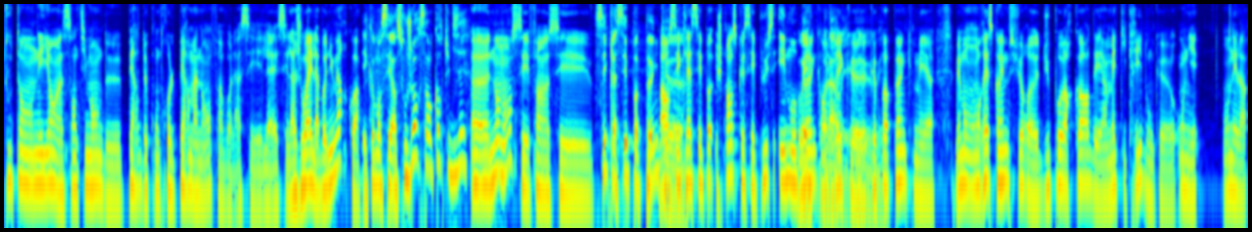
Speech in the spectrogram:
tout en ayant un sentiment de perte de contrôle permanent. Enfin, voilà, c'est la, c'est la joie et la bonne humeur, quoi. Et comment c'est un sous-genre ça encore tu disais? Euh, non, non, c'est. Enfin, c'est. C'est classé pop-punk. Bah, euh, c'est classé pop- Je pense que c'est plus emo Oui, punk en voilà, vrai oui, que, oui, que oui. pop punk, mais, euh, mais bon, on reste quand même sur du power chord et un mec qui crie, donc on y est, on est là.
